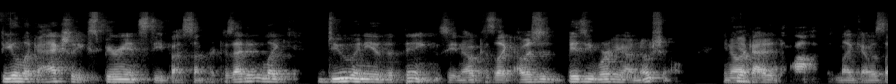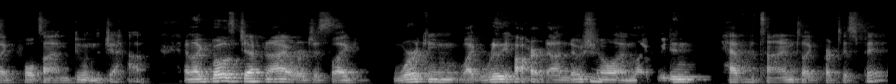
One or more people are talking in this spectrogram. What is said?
feel like I actually experienced DeFi summer because I didn't like do any of the things, you know, because like I was just busy working on Notional. You know, yeah. like I had a job and like I was like full time doing the job. And like both Jeff and I were just like working like really hard on notional and like we didn't have the time to like participate.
